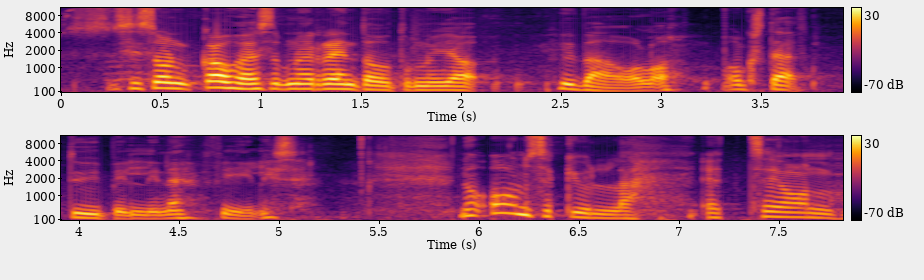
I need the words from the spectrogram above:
siis on kauhean semmoinen rentoutunut ja hyvä olo. Onko tämä tyypillinen fiilis? No on se kyllä, että se on,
